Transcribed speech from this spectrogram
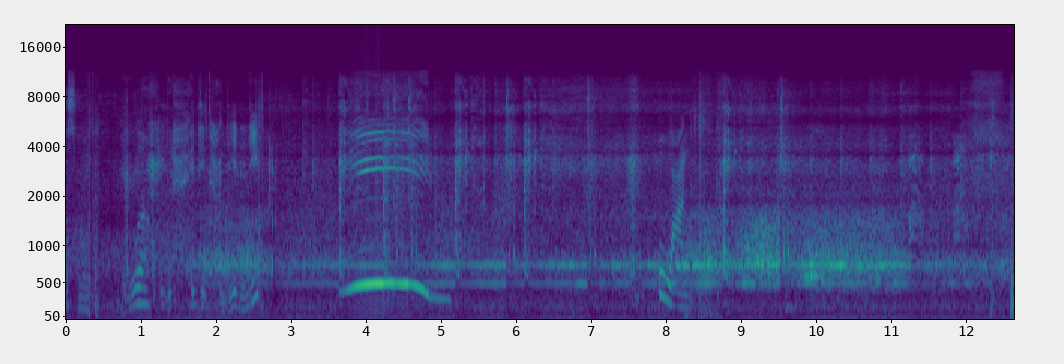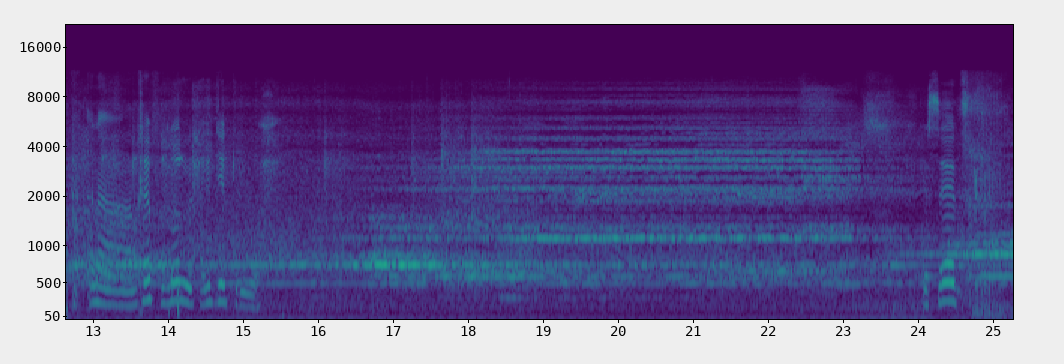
اسمع أيوة هاخد حتة حديدة دي. مين اوعى أنا خايف والله الحاجات دي تروح. يا ساتر.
